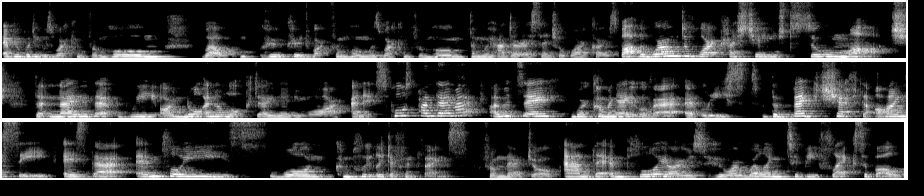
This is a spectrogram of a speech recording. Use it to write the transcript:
everybody was working from home. Well, who could work from home was working from home, and we had our essential workers. But the world of work has changed so much that now that we are not in a lockdown anymore and it's post pandemic, I would say we're coming out of it at least. The big shift that I see is that employees want completely different things from their job. And the employers who are willing to be flexible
